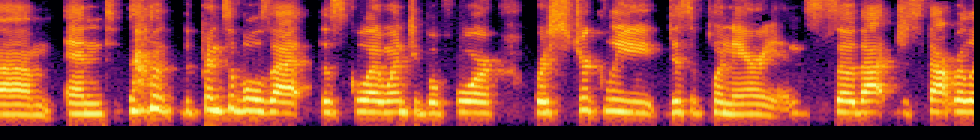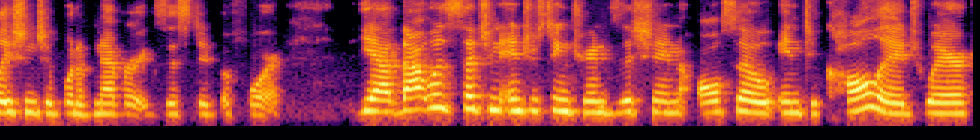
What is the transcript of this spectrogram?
Um, and the principals at the school I went to before were strictly disciplinarians. So that just that relationship would have never existed before. Yeah, that was such an interesting transition also into college where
